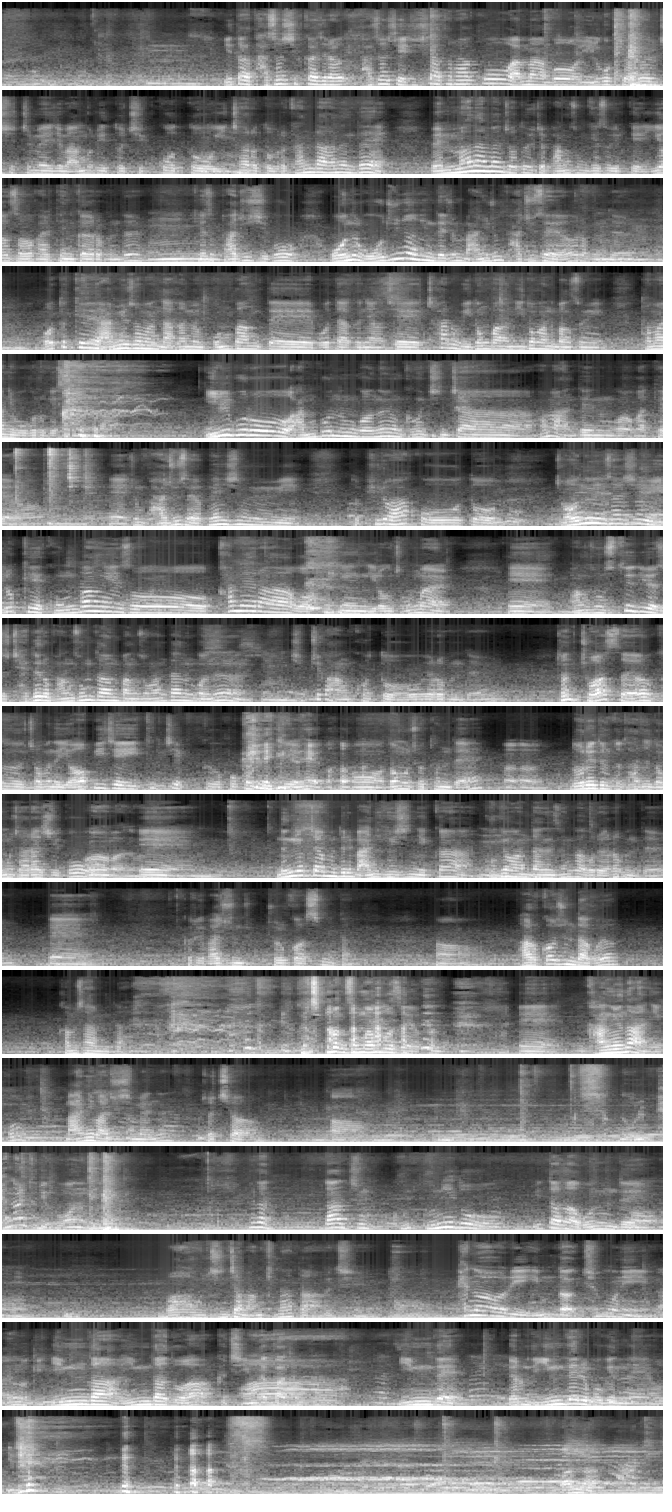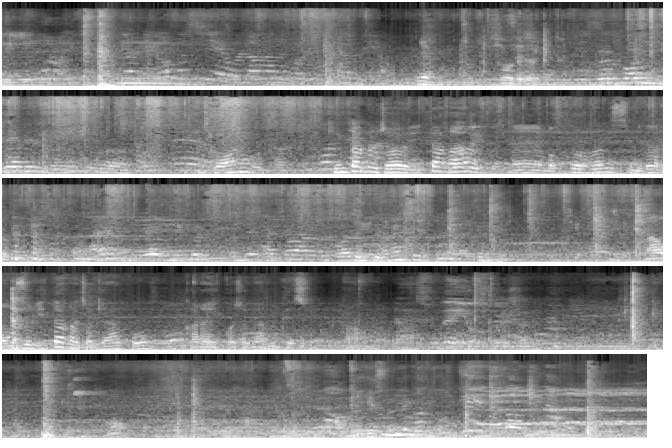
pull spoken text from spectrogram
음. 이따가 5시까지라 5시에 이제 시작을 하고 아마 뭐 7시 8시쯤에 이제 마무리 또 짓고 또 음. 2차로 또 그렇게 한다 하는데 웬만하면 저도 이제 방송 계속 이렇게 이어서 갈 테니까 여러분들 음. 계속 봐주시고 오늘 5주년인데 좀 많이 좀 봐주세요 여러분들 음. 어떻게 아뮤서만 나가면 본방 때보다 그냥 제 차로 이동방, 이동하는 방송이 더 많이 보고 그러겠습니까 일부러 안 보는 거는 그건 진짜 하면 안 되는 것 같아요 예, 좀 봐주세요. 팬심이 또 필요하고 또 저는 사실 이렇게 공방에서 카메라 working 이런 정말 예, 방송 스튜디오에서 제대로 방송다운 방송 한다는 거는 음. 쉽지가 않고 또 여러분들 전 좋았어요. 그 저번에 여BJ 특집 그 보컬 특집. 어, 너무 좋던데 어, 어. 노래들도 다들 너무 잘하시고 어, 맞아, 맞아. 예. 음. 능력자분들이 많이 계시니까 음. 구경한다는 생각으로 여러분들 예 그렇게 봐주시면 좋을 것 같습니다. 어 바로 꺼준다고요? 감사합니다. 제 방송만 보세요. 예 강요는 아니고 많이 봐주시면은 좋죠. 어 근데 오늘 패널들이 뭐 하는 거야? 그러니까 난 지금 군- 군의도 이따가 오는데 어, 어. 와 진짜 많긴 하다. 그치. 어. 패널이 임덕, 최군이, 현욱이. 임다 임다도 와. 그치, 임다까지 아, 임대 여러분들 임대를 보겠네요. 맞나? 음. 예, 그거 들어야겠다. 좋아하는 거 사. 김밥을 저 이따가 예, 먹도록 하겠습니다, 여러분. 예. 아 옷을 이따가 저기 하고 갈아입고 저기 하면 되지. 어. 이게 순대.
